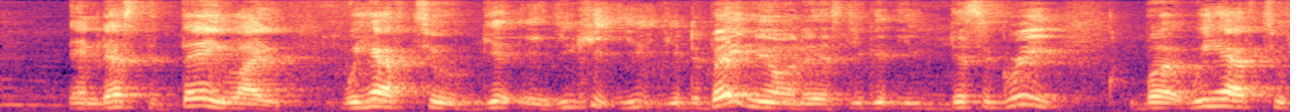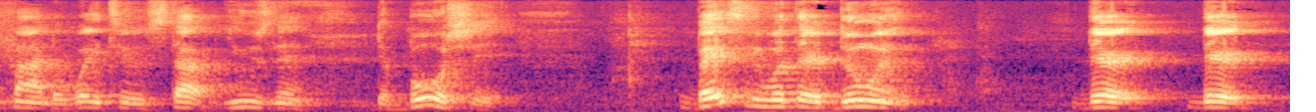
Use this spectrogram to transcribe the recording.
Mm-hmm. And that's the thing. Like we have to get. You you, you debate me on this. You you disagree, but we have to find a way to stop using the bullshit. Basically, what they're doing, they're they're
